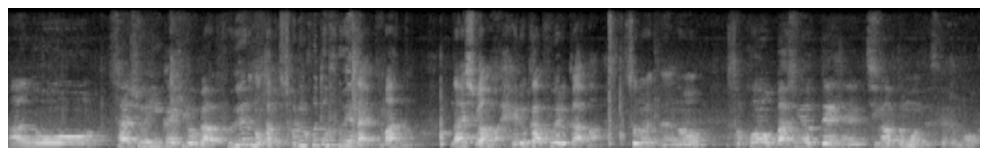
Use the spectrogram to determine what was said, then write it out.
あの最小品化費用が増えるのかとそれほど増えない、まあ、ないしはまあ減るか増えるか、まあ、そのあのそこの場所によって違うと思うんですけども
